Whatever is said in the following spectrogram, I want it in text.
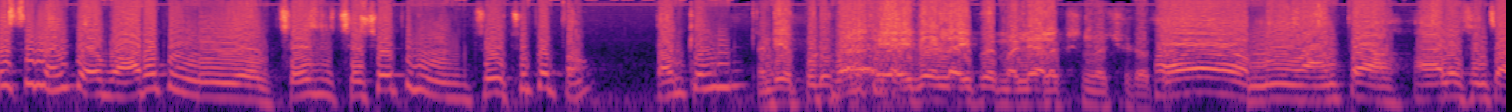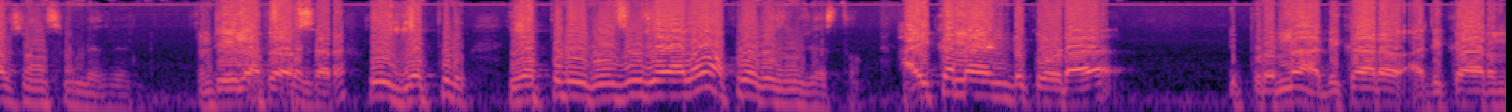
చేస్తున్నాయి. ఆరోపణలు చేసి- చేసేప్పుడు చూపిస్తాం దానికి అంటే ఎప్పుడు ఐదేళ్ళు అయిపోయి మళ్ళీ ఎలక్షన్లు వచ్చేటప్పుడు. మేము అంత ఆలోచించాల్సిన అవసరం లేదు అంటే ఎప్పుడు ఎప్పుడు రుజువు చేయాలో అప్పుడే రుజువు చేస్తాం. హైకమాండ్ కూడా ఇప్పుడున్న అధికార అధికారం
